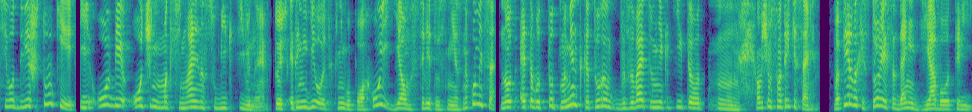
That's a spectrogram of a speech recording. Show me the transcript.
всего две штуки, и обе очень максимально субъективные. То есть это не делает книгу плохой, я вам советую с ней ознакомиться, но вот это вот тот момент, который вызывает у меня какие-то вот... В общем, смотрите сами. Во-первых, история создания Diablo 3.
